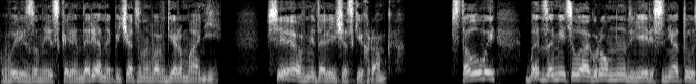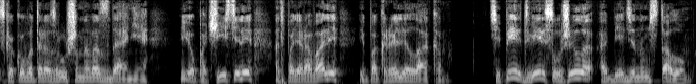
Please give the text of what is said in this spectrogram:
вырезанные из календаря, напечатанного в Германии. Все в металлических рамках. В столовой Бет заметила огромную дверь, снятую с какого-то разрушенного здания. Ее почистили, отполировали и покрыли лаком. Теперь дверь служила обеденным столом.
